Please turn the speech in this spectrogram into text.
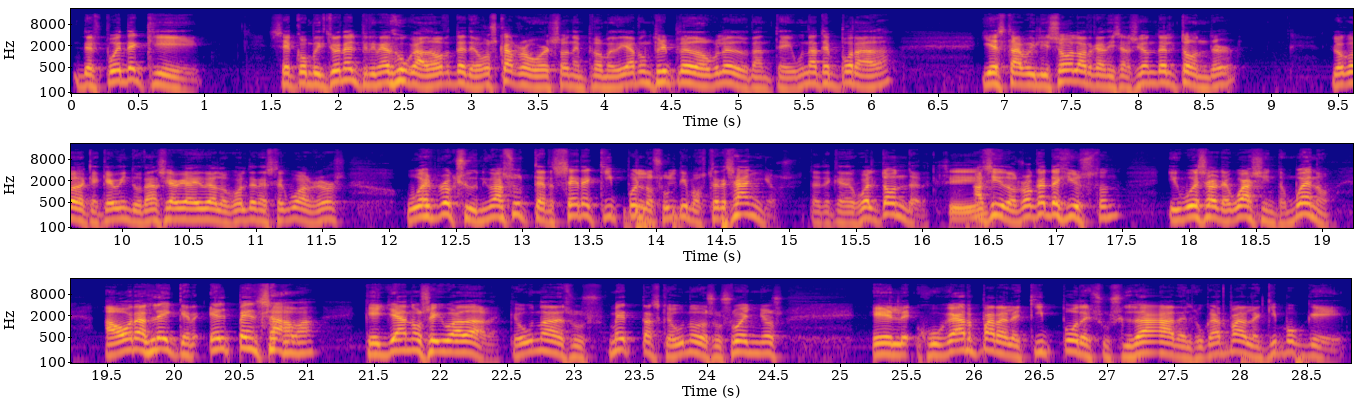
después de que se convirtió en el primer jugador desde Oscar Robertson en promediar un triple doble durante una temporada y estabilizó la organización del Thunder, luego de que Kevin Durant se había ido a los Golden State Warriors, Westbrook se unió a su tercer equipo en los últimos tres años, desde que dejó el Thunder. Ha sido Rockets de Houston y Wizards de Washington. Bueno, ahora es Laker. Él pensaba que ya no se iba a dar, que una de sus metas, que uno de sus sueños, el jugar para el equipo de su ciudad, el jugar para el equipo que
